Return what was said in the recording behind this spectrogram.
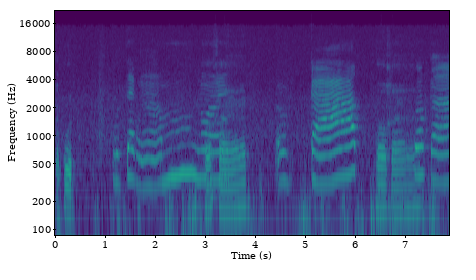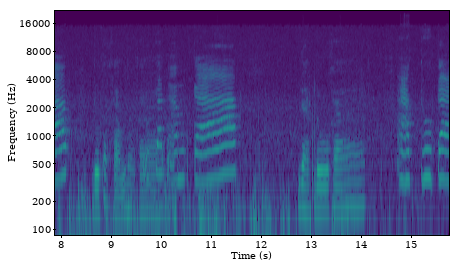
อะพูด แต่งน้ำ พ่อครับ กราบ พ่อครั เพื่อบ กราบ ดูตาขำ หน่อยครัแต่บน้ำกราบอยากดูครับอาตูกรา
